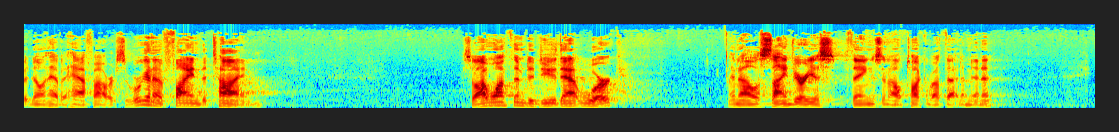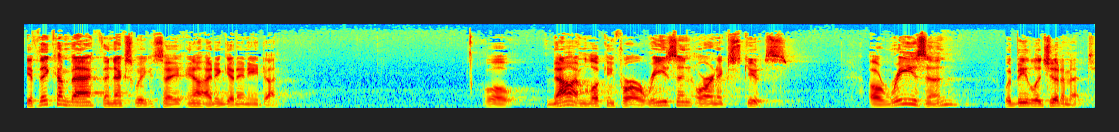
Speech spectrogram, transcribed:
but don't have a half hour. So we're going to find the time. So I want them to do that work, and I'll assign various things, and I'll talk about that in a minute. If they come back the next week and say, you know, I didn't get any done, well, now I'm looking for a reason or an excuse. A reason would be legitimate.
